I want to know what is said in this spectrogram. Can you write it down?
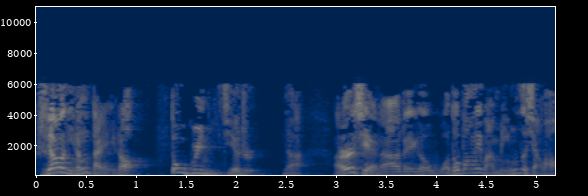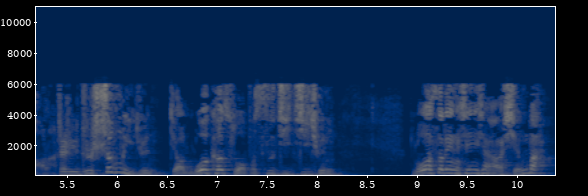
只要你能逮着，都归你节制啊！而且呢，这个我都帮你把名字想好了，这是一支生力军，叫罗科索夫斯基集群。罗司令心想：行吧，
